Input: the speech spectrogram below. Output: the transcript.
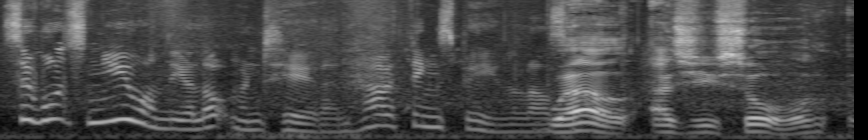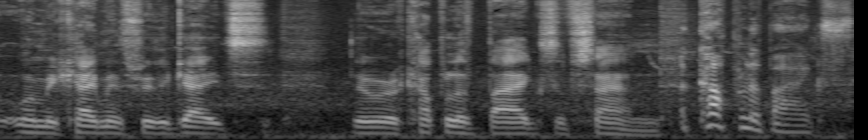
So, what's new on the allotment here then? How have things been the last? Well, as you saw when we came in through the gates, there were a couple of bags of sand. A couple of bags.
